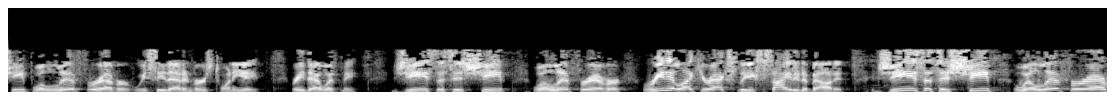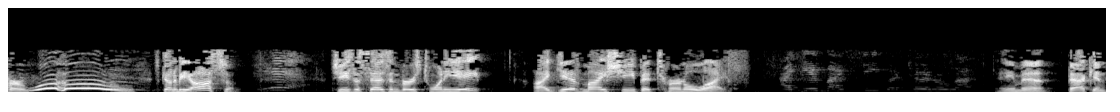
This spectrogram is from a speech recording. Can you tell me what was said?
sheep will live forever. We see that in verse 28. Read that with me. Jesus' sheep will live forever. Read it like you're actually excited about it. Jesus' sheep will live forever. Woohoo! It's going to be awesome. Jesus says in verse 28, I give my sheep eternal life. Amen. Back in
